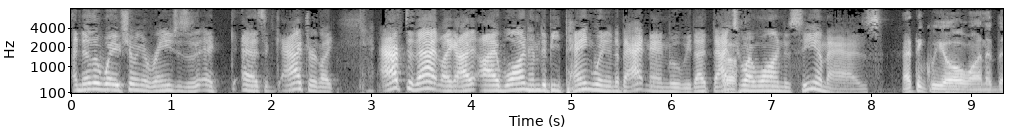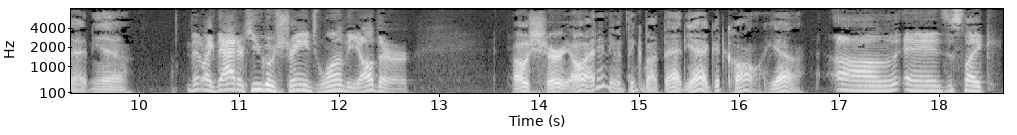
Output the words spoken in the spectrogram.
another way of showing a range as, a, as an actor. Like after that, like I, I want him to be Penguin in a Batman movie. That that's Oh. who I wanted to see him as. I think we all wanted that. Yeah. Like that or Hugo Strange, one or the other. Oh sure. Oh, I didn't even think about that. Yeah, good call. Yeah. Um, and it's just like,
